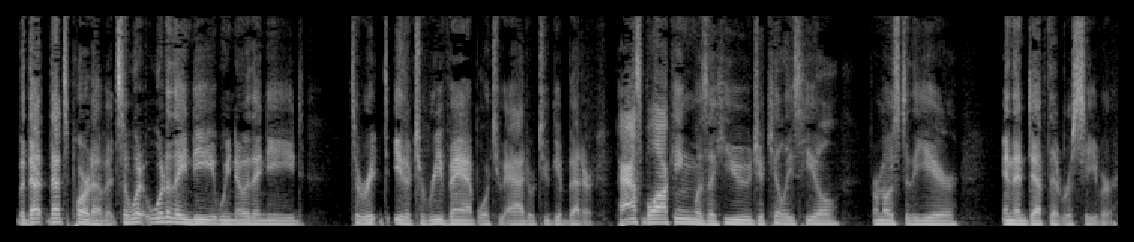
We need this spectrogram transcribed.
But that that's part of it. So what what do they need? We know they need to re, either to revamp or to add or to get better. Pass blocking was a huge Achilles heel for most of the year, and then depth at receiver.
